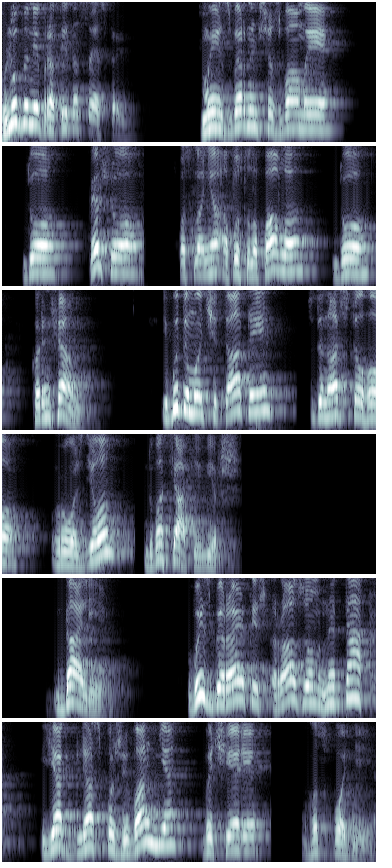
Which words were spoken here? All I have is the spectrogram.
Улюблені брати та сестри, ми звернемося з вами до першого послання апостола Павла до Коринфян. І будемо читати з 11 розділу 20 вірш. Далі. Ви збираєтесь разом не так, як для споживання вечері Господньої.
